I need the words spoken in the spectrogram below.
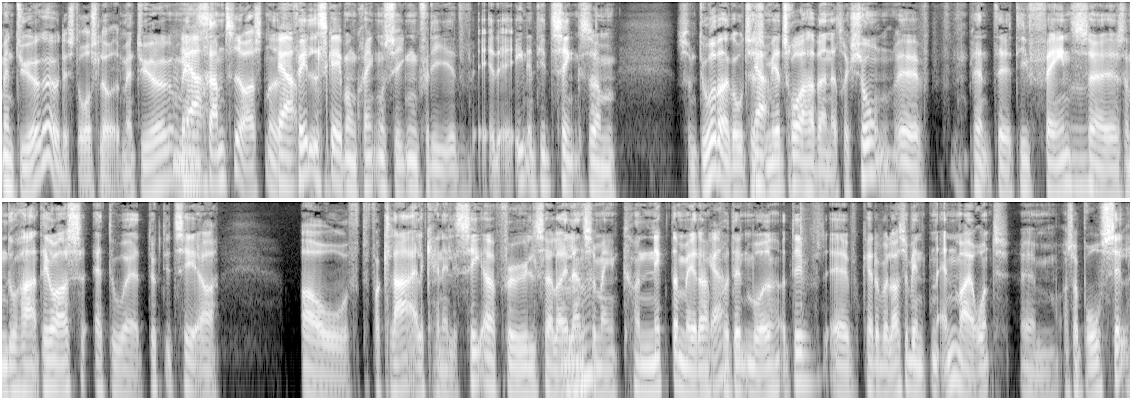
Man dyrker jo det storslåede, man dyrker, men Ja. samtidig også noget Ja. fællesskab omkring musikken, fordi et, et, en af de ting, som, som du har været god til, Ja. som jeg tror har været en attraktion øh, blandt øh, de fans, mm. øh, som du har, det er jo også, at du er dygtig til at, at forklare eller kanalisere følelser, eller mm. et eller andet, så man connecter med dig ja. Ja. på den måde. Og det øh, kan du vel også vende den anden vej rundt, øh, og så bruge selv.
